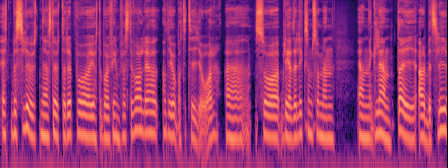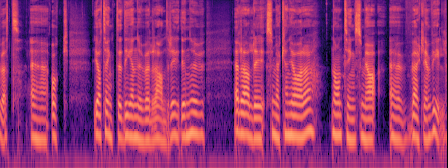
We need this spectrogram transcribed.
ett beslut när jag slutade på Göteborg filmfestival, där jag hade jobbat i tio år, eh, så blev det liksom som en, en glänta i arbetslivet. Eh, och jag tänkte det är nu eller aldrig, det är nu eller aldrig som jag kan göra någonting som jag eh, verkligen vill.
